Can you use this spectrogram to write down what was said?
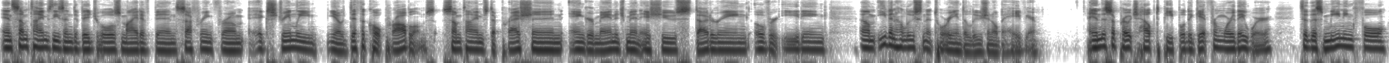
And sometimes these individuals might have been suffering from extremely, you know, difficult problems. Sometimes depression, anger management issues, stuttering, overeating, um, even hallucinatory and delusional behavior. And this approach helped people to get from where they were to this meaningful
